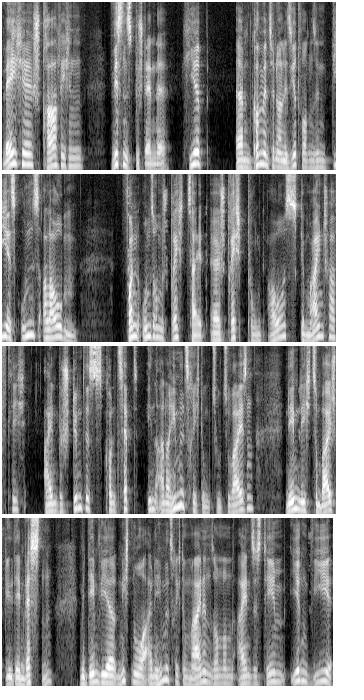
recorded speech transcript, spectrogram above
welche sprachlichen Wissensbestände hier ähm, konventionalisiert worden sind, die es uns erlauben, von unserem Sprechzeit, äh, Sprechpunkt aus gemeinschaftlich ein bestimmtes Konzept in einer Himmelsrichtung zuzuweisen, nämlich zum Beispiel den Westen, mit dem wir nicht nur eine Himmelsrichtung meinen, sondern ein System irgendwie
